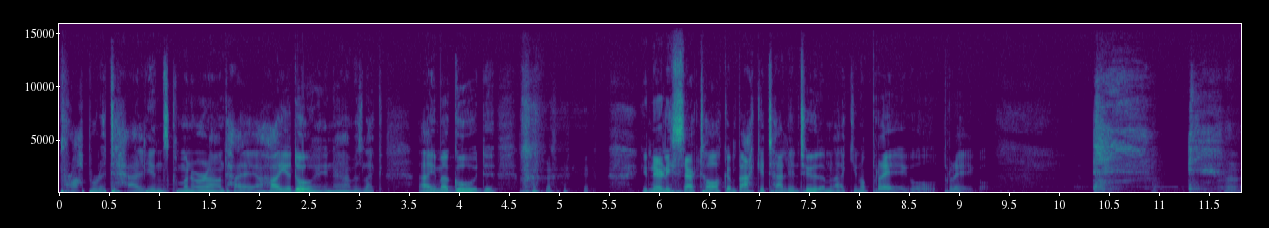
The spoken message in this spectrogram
Proper Italians coming around. Hi, how you doing? I was like, I'm a good. you nearly start talking back Italian to them, like you know, prego, prego.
